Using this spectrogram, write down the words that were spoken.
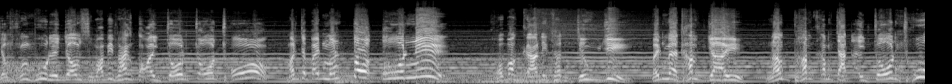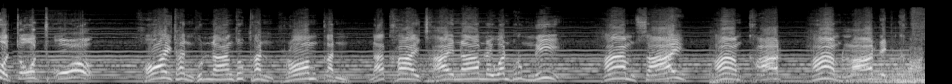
ยังคงพูดให้ยอมสวามิภักดิ์ต่อไอ้โจรโจโฉมันจะเป็นเหมือนโตตัวนี้เพราะว่าการที่ท่านจิวยี่ เป็นแม่ทัพใหญ่นำทัพกำจัดไอ้โจรชั่วโจโฉขอให้ท่านคุณนางทุกท่านพร้อมกันณค่ายชายน้ำในวันพรุ่งนี้ ห้ามสาย ห้ามขาด ห้ามลาเด็ดขาด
